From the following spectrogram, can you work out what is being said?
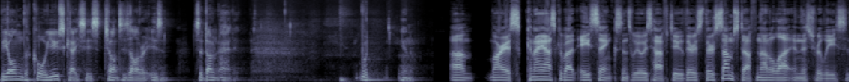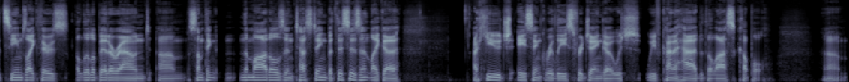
beyond the core use cases, chances are it isn't. So don't add it. Would you know? Um, Mariusz, can I ask about async since we always have to? There's there's some stuff, not a lot in this release. It seems like there's a little bit around um, something the models and testing, but this isn't like a a huge async release for Django, which we've kind of had the last couple. Um,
